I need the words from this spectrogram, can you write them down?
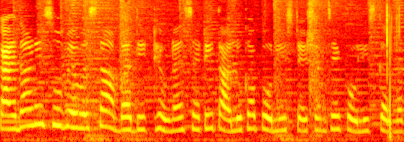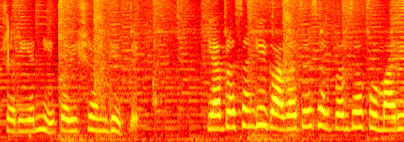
कायदा आणि सुव्यवस्था अबाधित ठेवण्यासाठी तालुका पोलीस स्टेशनचे पोलीस कर्मचारी यांनी परिश्रम घेतले. या प्रसंगी गावाचे सरपंच कुमारी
